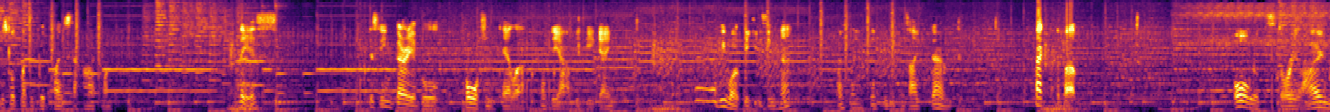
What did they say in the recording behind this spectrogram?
Just looked like a good place to hide one. This is the invariable fortune teller of the RPG game. Uh, we won't be using her, mostly simply because I don't. Back to the pub. All the storyline.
